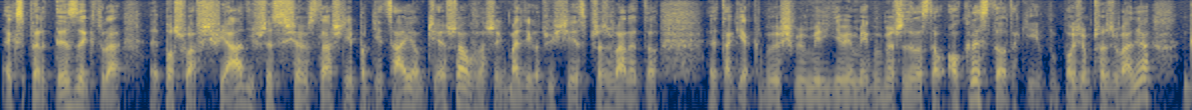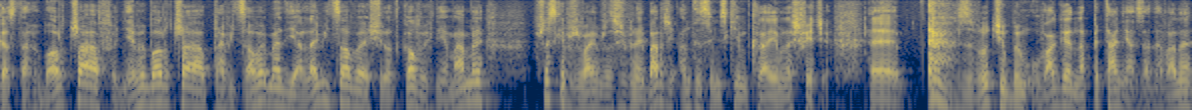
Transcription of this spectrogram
ekspertyzy, która poszła w świat i wszyscy się strasznie podniecają, cieszą. W naszych mediach oczywiście jest przeżywane to e, tak, jakbyśmy mieli, nie wiem, jakby mężczyzna dostał okres, to taki poziom przeżywania. Gazeta wyborcza, niewyborcza, prawicowe media, lewicowe, środkowych nie mamy. Wszystkie przeżywają, że jesteśmy najbardziej antysemickim krajem na świecie. E, zwróciłbym uwagę na pytania zadawane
